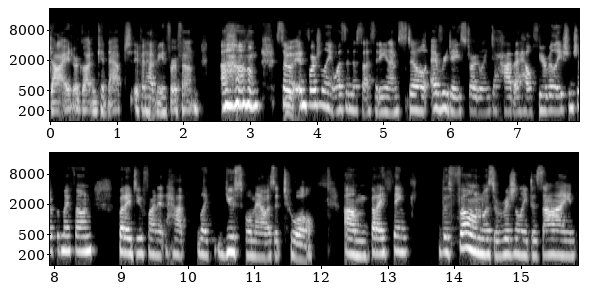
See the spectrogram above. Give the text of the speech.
died or gotten kidnapped if it had been for a phone. Um, so yeah. unfortunately, it was a necessity, and I'm still every day struggling to have a healthier relationship with my phone. But I do find it ha- like useful now as a tool. Um, but I think the phone was originally designed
